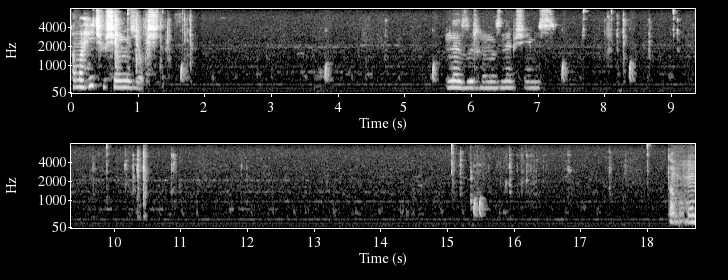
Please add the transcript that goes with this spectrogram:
Ama hiçbir şeyimiz yok işte. Ne zırhımız ne bir şeyimiz. Tamam onu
